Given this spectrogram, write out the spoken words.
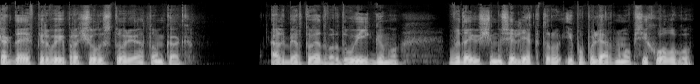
Когда я впервые прочел историю о том, как Альберту Эдварду Уиггаму, выдающемуся лектору и популярному психологу,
